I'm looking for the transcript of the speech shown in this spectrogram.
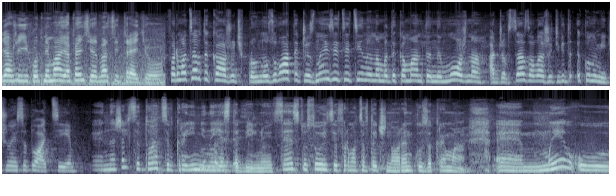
Я вже їх от не маю, а пенсія 23-го. Фармацевти кажуть, прогнозувати, чи знизяться ціни на медикаменти не можна, адже все залежить від економічної ситуації. Е, На жаль, ситуація в країні не є стабільною. Це стосується фармацевтичного ринку. Зокрема, Е, ми у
